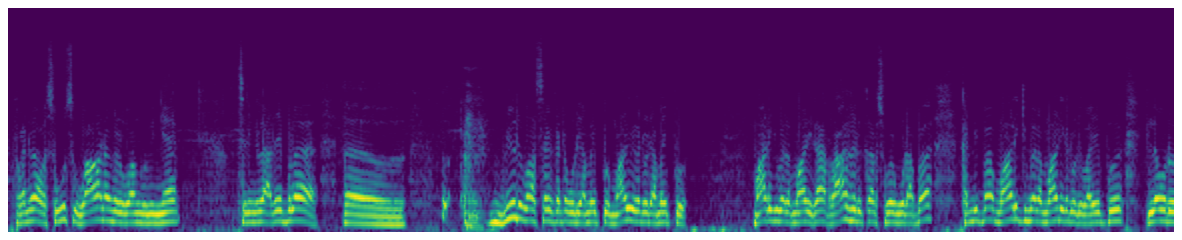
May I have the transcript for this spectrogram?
அப்போ கண்டிப்பாக சொகுசு வாகனங்கள் வாங்குவீங்க. சரிங்களா? அதே போல் வீடு வாசல் கட்டக்கூடிய அமைப்பு மாறி கட்டக்கூடிய அமைப்பு மாடிக்கு மேலே மாடி தான் ராகு இருக்கார் சுகர் கூட அப்போ. கண்டிப்பாக மாடிக்கு மேலே மாடி கட்டக்கூடிய வாய்ப்பு இல்லை ஒரு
